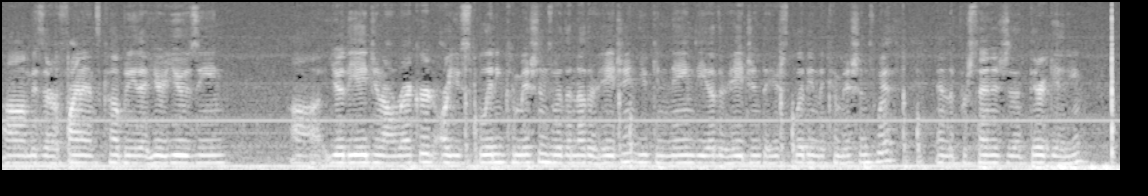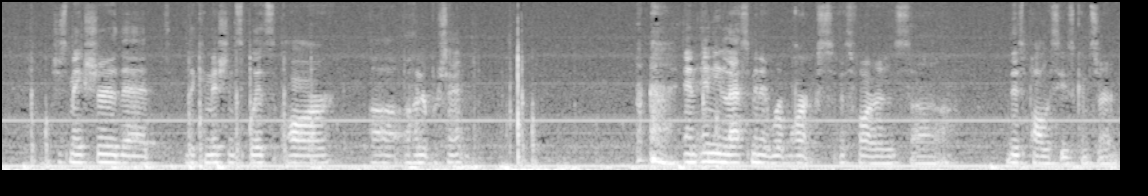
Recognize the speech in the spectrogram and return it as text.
Um, is there a finance company that you're using? Uh, you're the agent on record. Are you splitting commissions with another agent? You can name the other agent that you're splitting the commissions with and the percentage that they're getting. Just make sure that the commission splits are 100%. Uh, and any last minute remarks as far as uh, this policy is concerned.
